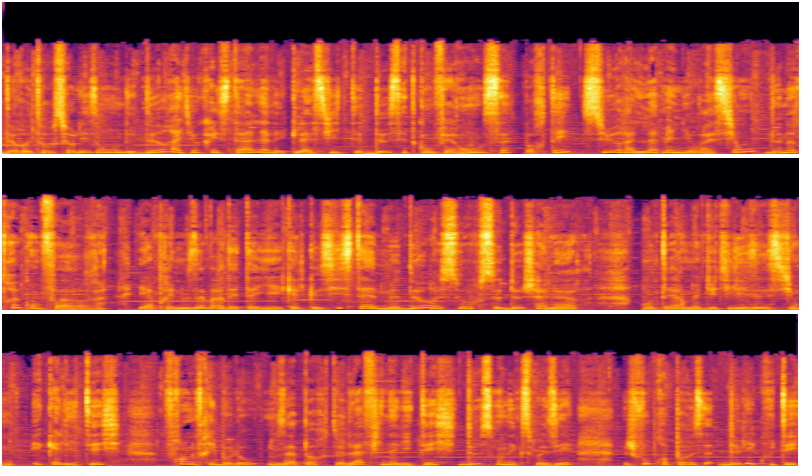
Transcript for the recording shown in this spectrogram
De retour sur les ondes de Radio Cristal avec la suite de cette conférence portée sur l'amélioration de notre confort. Et après nous avoir détaillé quelques systèmes de ressources de chaleur en termes d'utilisation et qualité, Franck Tribolo nous apporte la finalité de son exposé. Je vous propose de l'écouter.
